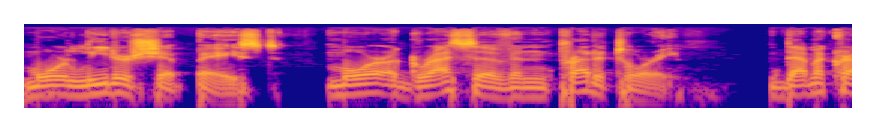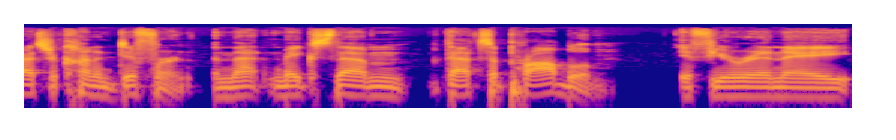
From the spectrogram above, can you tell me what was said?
more leadership based, more aggressive and predatory. Democrats are kind of different, and that makes them that's a problem if you're in a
